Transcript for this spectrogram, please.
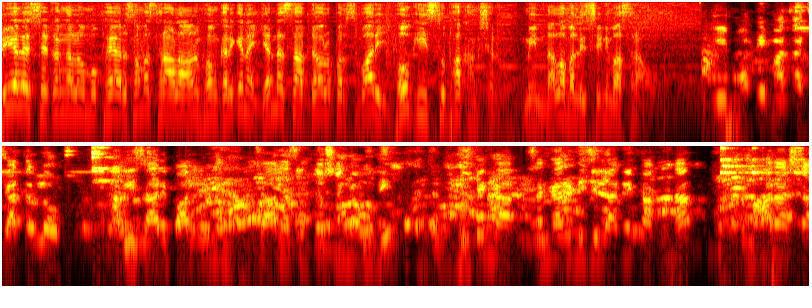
రియల్ ఎస్టేట్ రంగంలో ముప్పై ఆరు సంవత్సరాల అనుభవం కలిగిన ఎన్ఎస్ఆర్ డెవలపర్స్ వారి భోగి శుభాకాంక్షలు. మీ నల్లమల్లి శ్రీనివాసరావు. ఈ మోతీ మాత జాతరలో ఈసారి పాల్గొనడం చాలా సంతోషంగా ఉంది. ముఖ్యంగా సంగారెడ్డి జిల్లానే కాకుండా మహారాష్ట్ర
